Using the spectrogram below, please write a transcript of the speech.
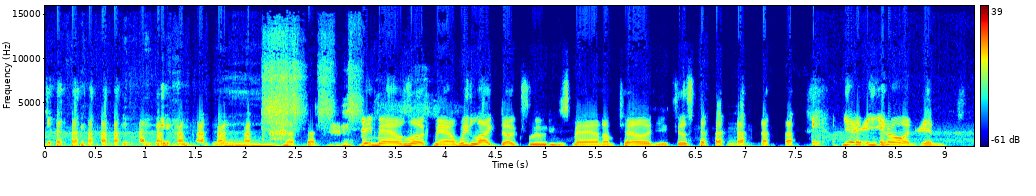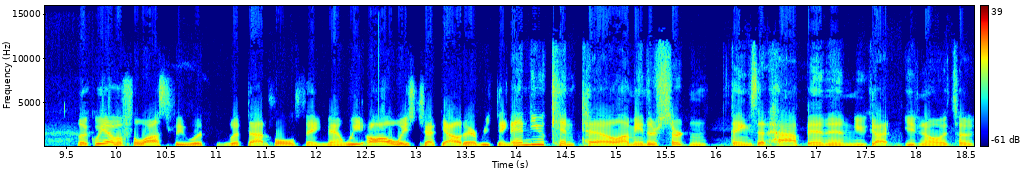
hey man, look, man, we like Doug Fluties, man. I'm telling you, because yeah, you know, and, and look, we have a philosophy with with that whole thing, man. We always check out everything, and you can tell. I mean, there's certain things that happen, and you got, you know, it's a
